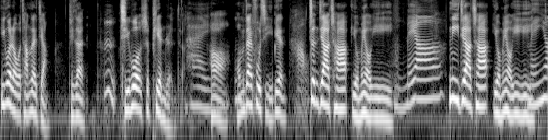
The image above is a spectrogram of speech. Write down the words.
因为呢，我常在讲，其实嗯，期货是骗人的嗨，啊。我们再复习一遍，好，正价差有没有意义？嗯，没有，逆价差有没有意义？没有，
